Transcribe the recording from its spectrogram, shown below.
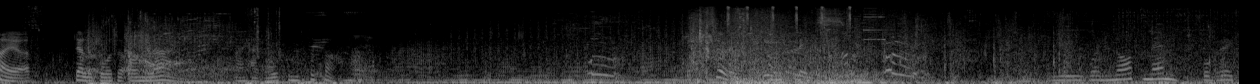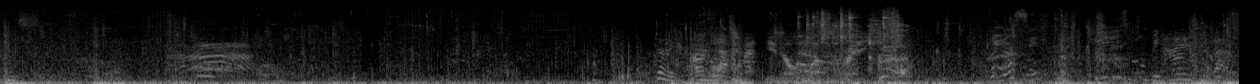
Fire. Teleporter online. I have opened the path. Turret in place. You were not meant for greatness. Turret online. Is almost ready. Behind the battle.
